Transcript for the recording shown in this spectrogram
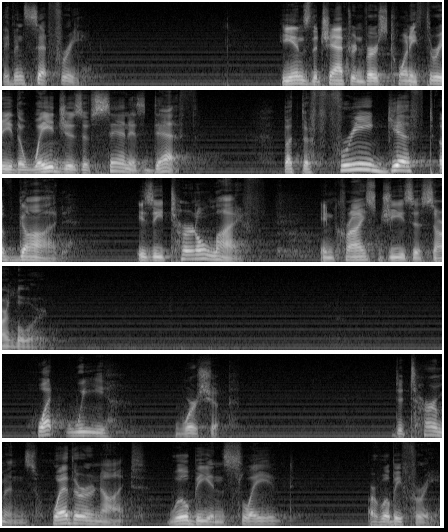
they've been set free. He ends the chapter in verse 23 the wages of sin is death, but the free gift of God is eternal life in Christ Jesus our Lord. What we worship determines whether or not we'll be enslaved or we'll be free.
